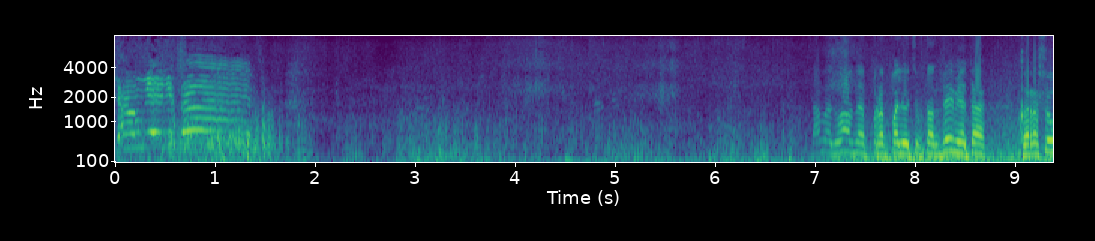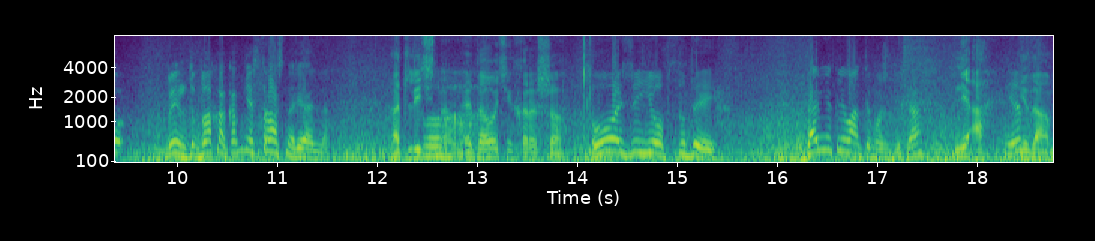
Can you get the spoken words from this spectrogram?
Я умею летать! Самое главное про полете в тандеме это хорошо. Блин, Блоха, как мне страшно реально. Отлично. Ох. Это очень хорошо. Ой же ёб тудей. Дай мне клеванты, может быть, а? Не, а, Нет? не дам.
